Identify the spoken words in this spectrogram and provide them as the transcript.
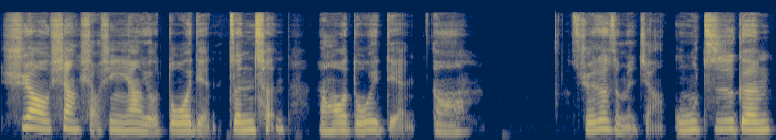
需要像小新一样，有多一点真诚，然后多一点，嗯，觉得怎么讲，无知跟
